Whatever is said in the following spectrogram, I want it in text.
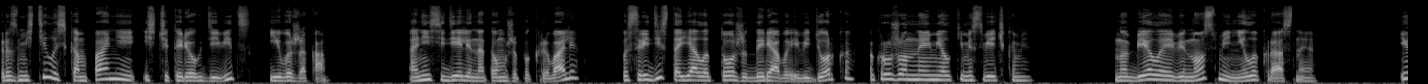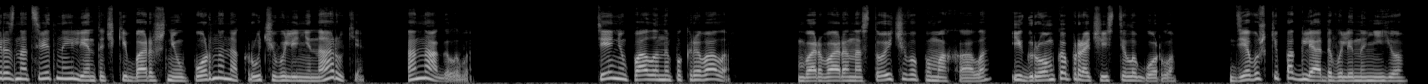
разместилась компания из четырех девиц и вожака. Они сидели на том же покрывале, посреди стояло тоже дырявое ведерко, окруженное мелкими свечками. Но белое вино сменило красное и разноцветные ленточки барышни упорно накручивали не на руки, а на головы. Тень упала на покрывало. Варвара настойчиво помахала и громко прочистила горло. Девушки поглядывали на нее.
